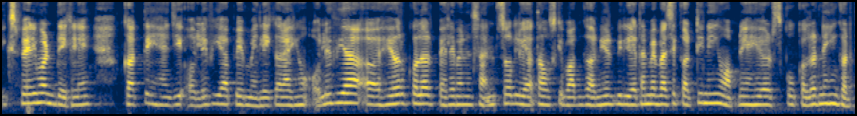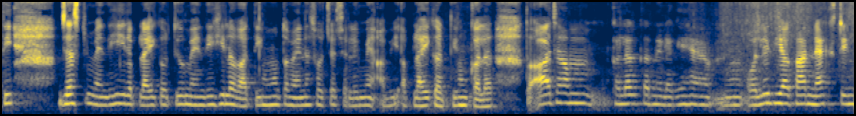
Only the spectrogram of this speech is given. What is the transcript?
एक्सपेरिमेंट देख लें, करते हैं जी। ओलिविया पे मैं लेकर आई हूँ। ओलिविया हेयर कलर पहले मैंने सेंसर लिया था, उसके बाद गार्नियर भी लिया था। मैं वैसे करती नहीं हूँ, अपने हेयर्स को कलर नहीं करती। जस्ट मेहंदी ही अप्लाई करती हूँ, मेहंदी ही लगाती हूँ। तो मैंने सोचा, चले मैं अभी अप्लाई करती हूँ कलर तो आज हम कलर करने लगे हैं। ओलिविया का नेक्स्ट इन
